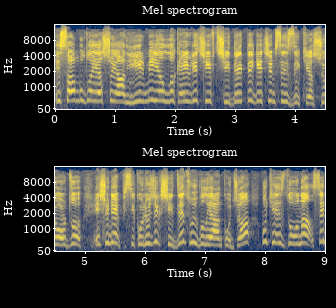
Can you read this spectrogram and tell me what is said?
İstanbul'da yaşayan 20 yıllık evli çift şiddetli geçimsizlik yaşıyordu. Eşine psikolojik şiddet uygulayan koca bu kez de ona sen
